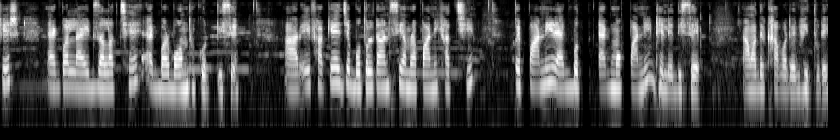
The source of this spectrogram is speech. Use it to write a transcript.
শেষ, একবার লাইট জ্বালাচ্ছে, একবার বন্ধ করতেছে। আর এই ফাঁকে যে বোতলটা আনছি, আমরা পানি খাচ্ছি। তো পানির এক বোত, এক মগ পানি ঢেলে দিছে আমাদের খাবারের ভিতরে।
